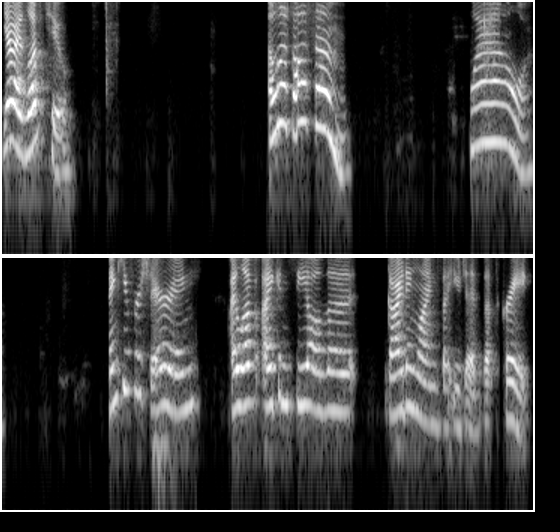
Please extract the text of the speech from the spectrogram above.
yeah, I'd love to. Oh, that's awesome. Wow. Thank you for sharing. I love, I can see all the guiding lines that you did. That's great.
